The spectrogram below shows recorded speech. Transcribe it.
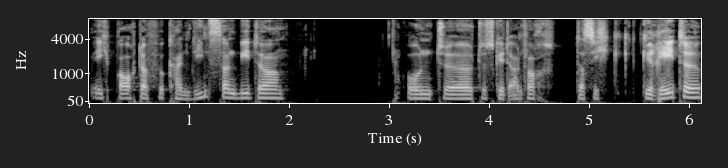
ich brauche dafür keinen Dienstanbieter. Und äh, das geht einfach, dass sich Geräte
